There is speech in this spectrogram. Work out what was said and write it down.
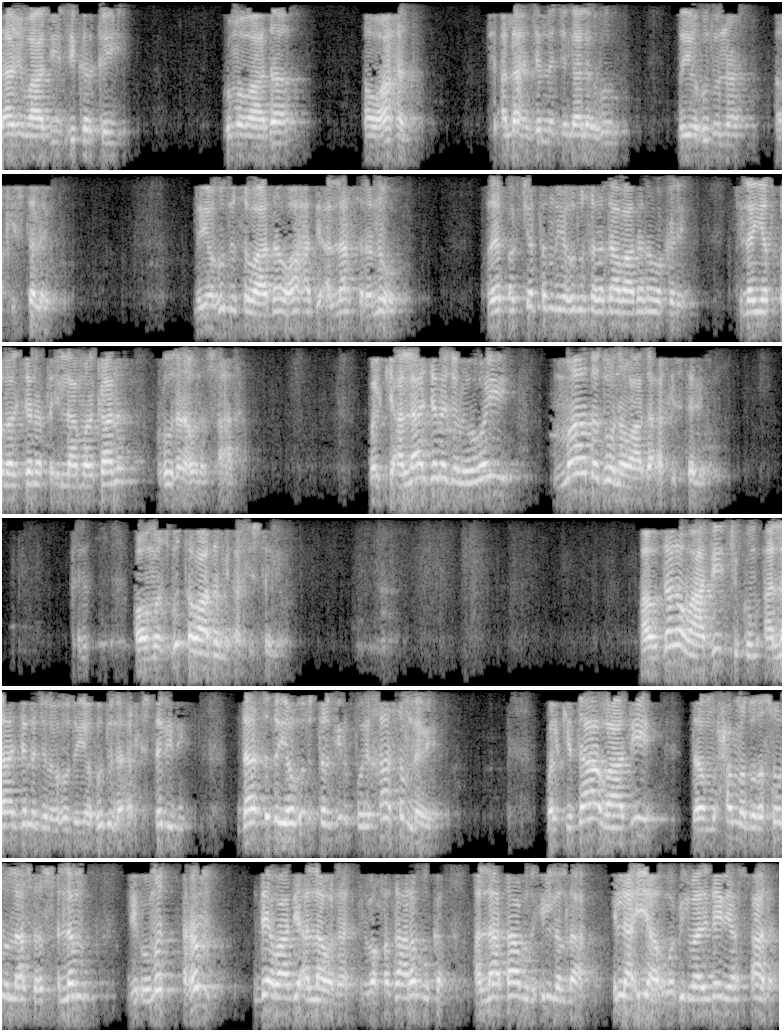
دا وعده ذکر کوي کوم وعده او عهد چې الله جل جلاله د يهودنا اخیستل د يهودو سواده او عهد الله سره نو خدای پاک چرته د يهودو سره دا وعده نه وکړي چې لا يدخل الجنه الا من كان هودا او نصارا بلکې الله جل جلاله وایي ما د دون وعده اخیستلی او مضبوط وعده می اخیستلی او دغه وعده چې کوم الله جل جلاله د يهودو نه اخیستلې دي دا څه د يهودو تر دین پورې خاصم نه وي بلکې دا وعده د محمد رسول الله صلی الله علیه وسلم د امت هم د وعده الله ونا وقضى ربك الا تعبد الا الله الا اياه وبالوالدين احسانا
